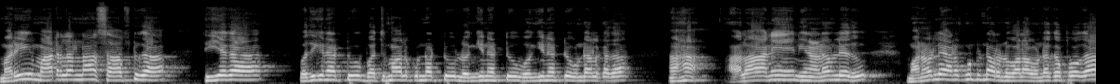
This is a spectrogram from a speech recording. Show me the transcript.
మరీ మాటలన్నా సాఫ్ట్గా తీయగా ఒదిగినట్టు బతిమాలుకున్నట్టు లొంగినట్టు వంగినట్టు ఉండాలి కదా. ఆహా అలా అని నేను అనడం లేదు. మనోళ్ళే అనుకుంటున్నారు నువ్వు అలా ఉండకపోగా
